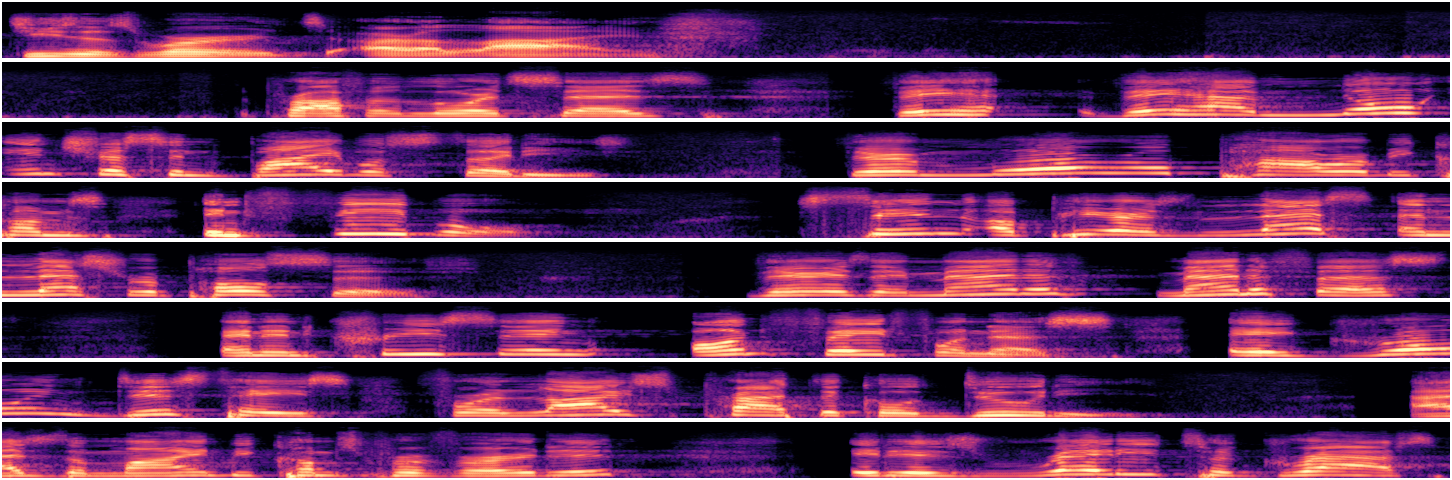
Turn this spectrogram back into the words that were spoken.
Jesus' words are alive. The prophet of the Lord says, they, they have no interest in Bible studies their moral power becomes enfeebled. Sin appears less and less repulsive. There is a manif- manifest and increasing unfaithfulness, a growing distaste for life's practical duty. As the mind becomes perverted, it is ready to grasp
